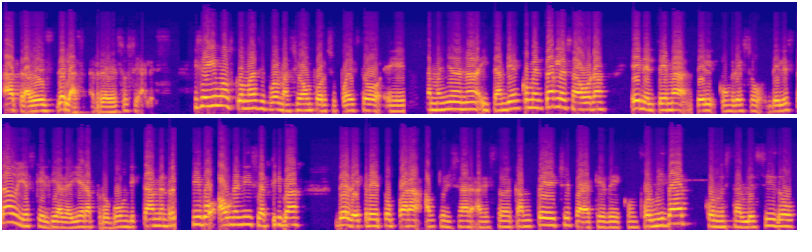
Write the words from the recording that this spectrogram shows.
a través de las redes sociales. Y seguimos con más información, por supuesto, esta mañana y también comentarles ahora en el tema del Congreso del Estado, y es que el día de ayer aprobó un dictamen relativo a una iniciativa de decreto para autorizar al Estado de Campeche para que de conformidad con lo establecido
